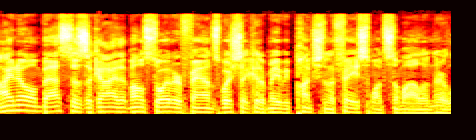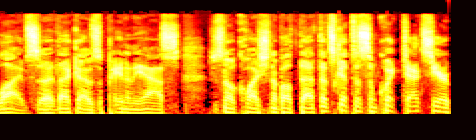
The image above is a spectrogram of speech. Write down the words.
I know him best as a guy that most Oiler fans wish they could have maybe punched in the face once in a while in their lives. Uh, that guy was a pain in the ass. There's no question about that. Let's get to some quick texts here.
